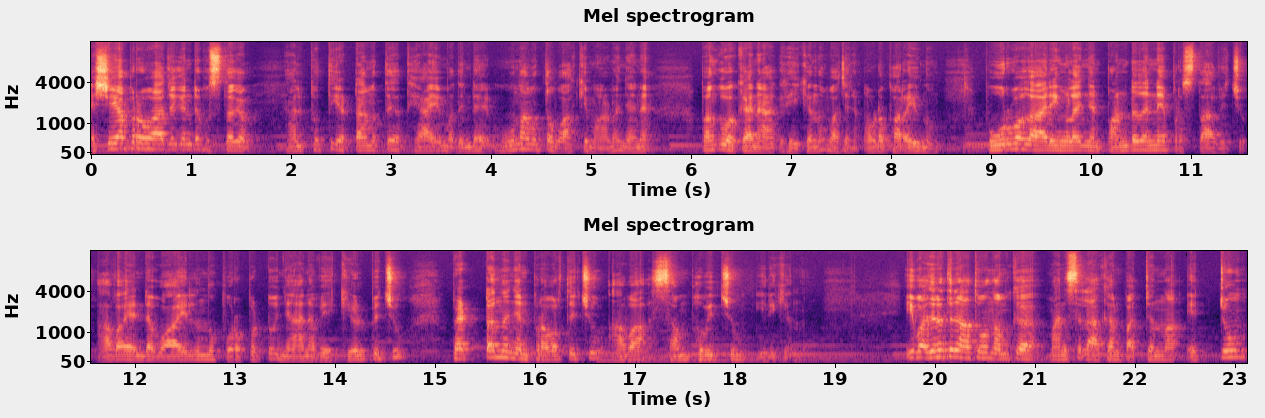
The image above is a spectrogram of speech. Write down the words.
യശയാ പ്രവാചകന്റെ പുസ്തകം നാൽപ്പത്തി എട്ടാമത്തെ അധ്യായം അതിന്റെ മൂന്നാമത്തെ വാക്യമാണ് ഞാൻ പങ്കുവെക്കാൻ ആഗ്രഹിക്കുന്ന വചനം. അവിടെ പറയുന്നു പൂർവകാര്യങ്ങളെ ഞാൻ പണ്ട് തന്നെ പ്രസ്താവിച്ചു. അവ എന്റെ വായിൽ നിന്ന് പുറപ്പെട്ടു ഞാൻ അവയെ കേൾപ്പിച്ചു. പെട്ടെന്ന് ഞാൻ പ്രവർത്തിച്ചു അവ സംഭവിച്ചും ഇരിക്കുന്നു. ഈ വചനത്തിനകത്തും നമുക്ക് മനസ്സിലാക്കാൻ പറ്റുന്ന ഏറ്റവും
